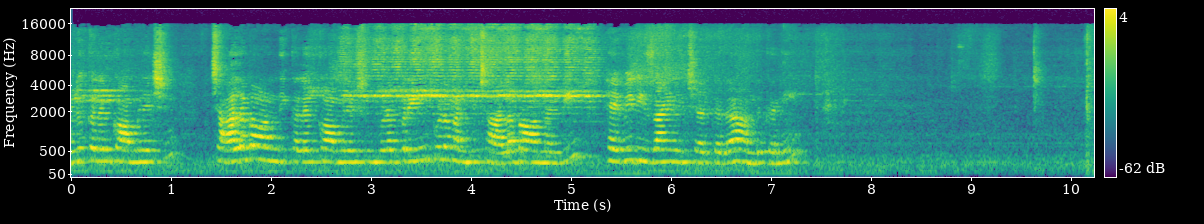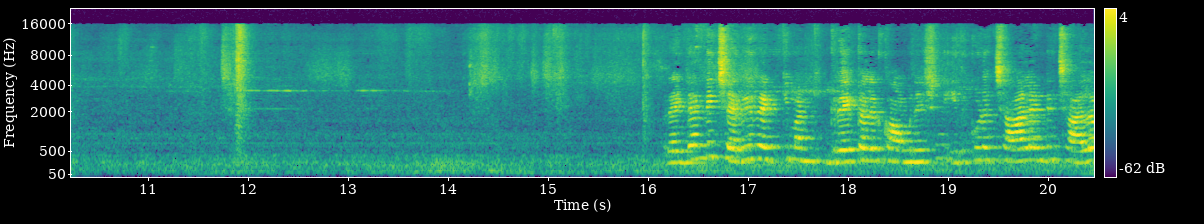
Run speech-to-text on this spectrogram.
blue colour combination. చాలా బాగుంది కలర్ కాంబినేషన్ కూడా. ప్రింట్ కూడా మనకి చాలా బాగుందండి. హెవీ డిజైన్ ఇచ్చారు కదా అందుకని. రెడ్ అండి. చెర్రీ రెడ్కి మనకి గ్రే కలర్ కాంబినేషన్. ఇది కూడా చాలా అంటే చాలా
